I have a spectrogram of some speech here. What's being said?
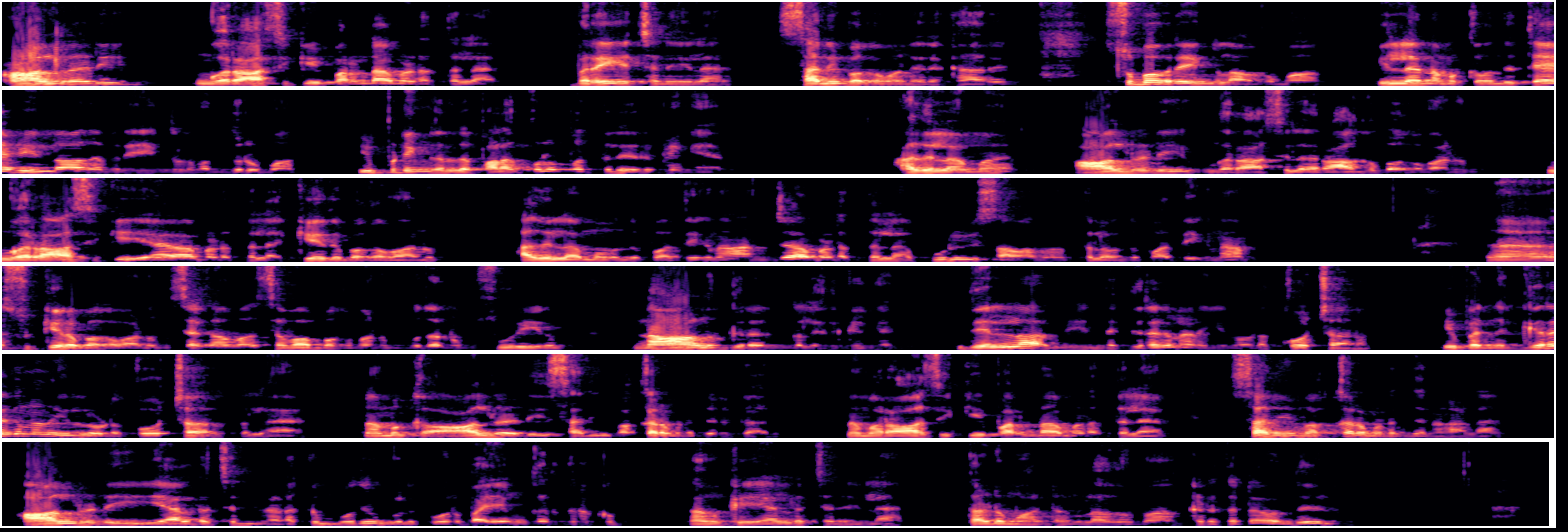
ஆல்ரெடி உங்க ராசிக்கு பன்னெண்டாம் இடத்துல விரயச்சனையில சனி பகவான் இருக்காரு. சுப விரயங்கள் ஆகுமா? இல்ல நமக்கு வந்து தேவையில்லாத விரயங்கள் வந்துருமா? இப்படிங்கிறத பல குழப்பத்துல இருப்பீங்க. அது இல்லாம ஆல்ரெடி உங்க ராசியில ராகு பகவானும் உங்க ராசிக்கு ஏழாம் இடத்துல கேது பகவானும் அது இல்லாம வந்து பாத்தீங்கன்னா அஞ்சாம் இடத்துல பூர்வீக சாதனத்துல வந்து பாத்தீங்கன்னா சுக்கிர பகவானும் செகவா செவ்வா பகவானும் புதனும் சூரியனும் நாலு கிரகங்கள் இருக்குங்க. இது எல்லாமே இந்த கிரக நிலைகளோட கோச்சாரம். இப்ப இந்த கிரக நிலைகளோட கோச்சாரத்துல நமக்கு ஆல்ரெடி சனி வக்கரம் அடைஞ்சிருக்காரு. நம்ம ராசிக்கு பன்னெண்டாம் இடத்துல சனி வக்கரம் அடைஞ்சனால ஆல்ரெடி ஏழரை சனி நடக்கும்போது உங்களுக்கு ஒரு பயங்கிறது இருக்கும். நமக்கு ஏழரை சனியில தடுமாற்றங்களாகுமா? கிட்டத்தட்ட வந்து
